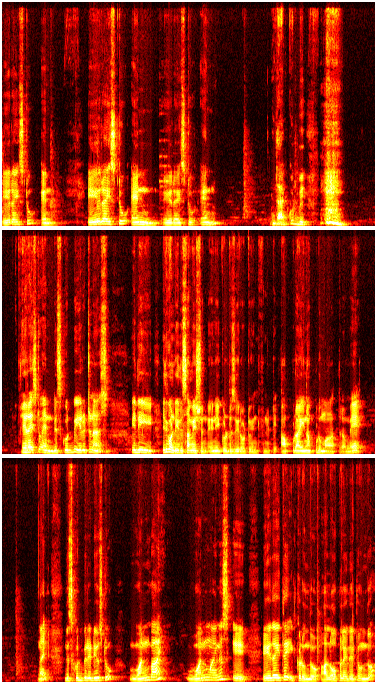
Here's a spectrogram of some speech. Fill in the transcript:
a rise to n a rise to n a rise to n that could be a rise to n this could be written as ఇది ఇదిగోండి ఇది summation n equal to zero to infinity అప్పుడు అయినప్పుడు మాత్రమే right this could be reduce to one by one minus a ఏదైతే ఇక్కడ ఉందో ఆ లోపల ఏదైతే ఉందో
